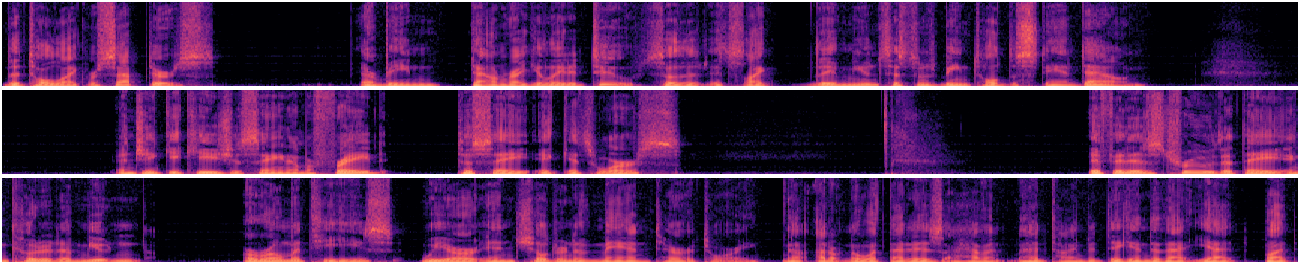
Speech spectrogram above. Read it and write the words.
the toll like receptors are being downregulated too. So that it's like the immune system's being told to stand down. And Jikkyleaks is saying, I'm afraid to say it gets worse if it is true that they encoded a mutant aromatase, we are in children of man territory. Now, I don't know what that is. I haven't had time to dig into that yet, but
